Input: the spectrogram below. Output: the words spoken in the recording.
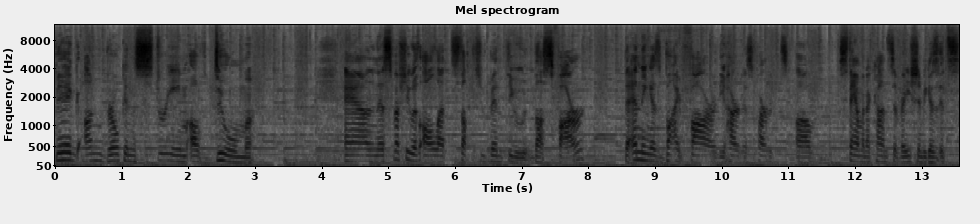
big unbroken stream of Doom, and especially with all that stuff that you've been through thus far, the ending is by far the hardest part of stamina conservation because it's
